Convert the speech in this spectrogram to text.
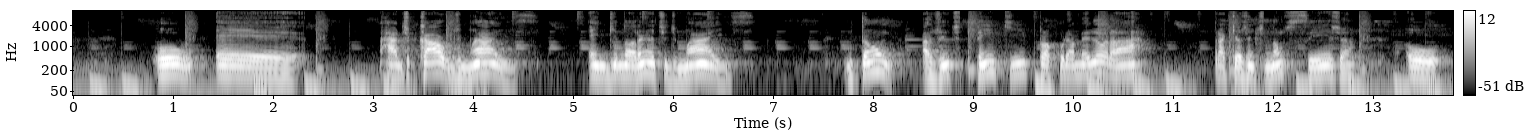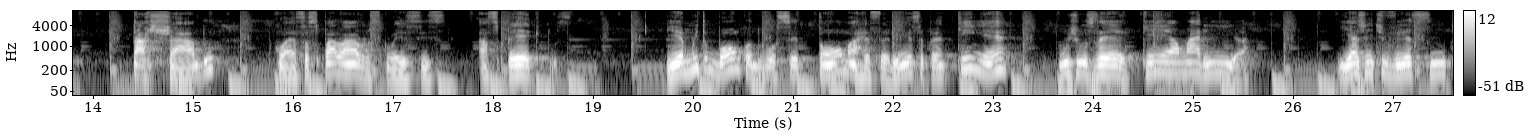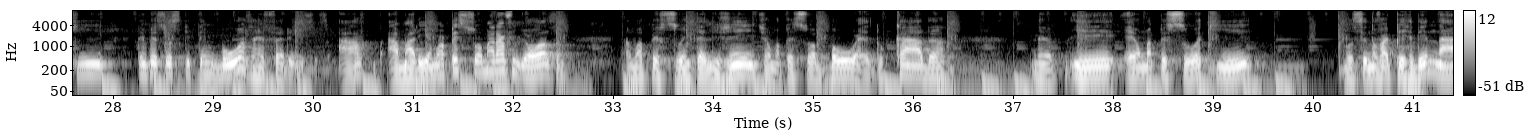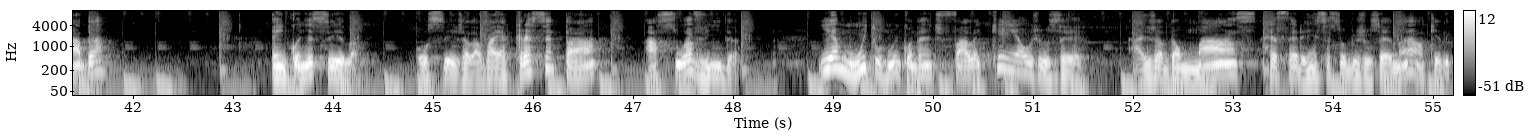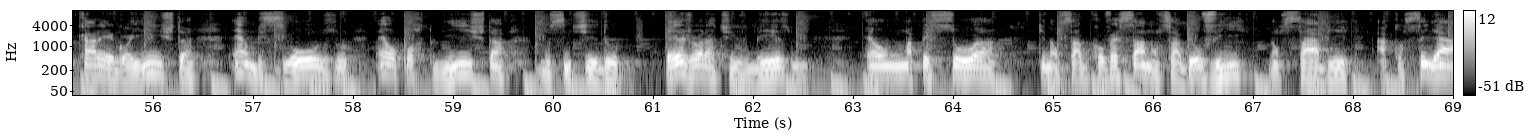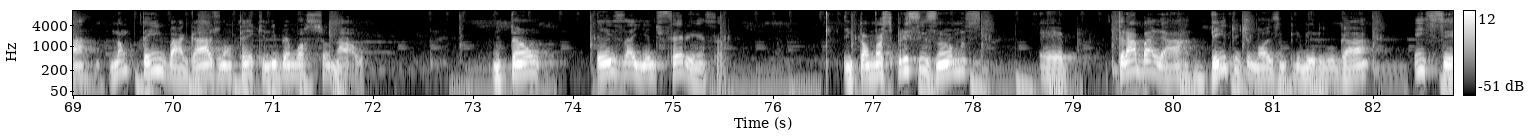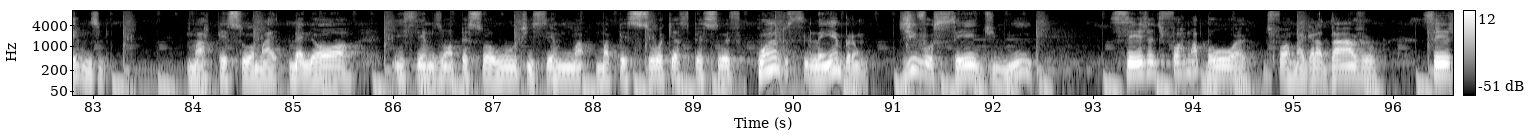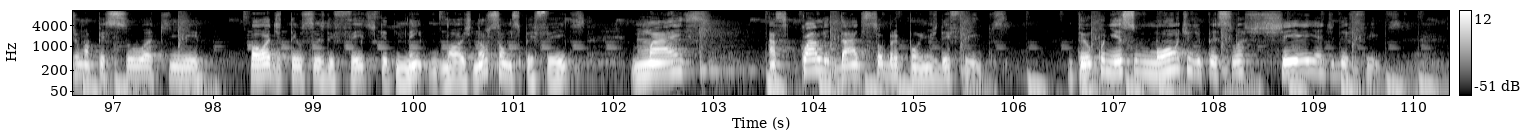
ou é radical demais, é ignorante demais. Então, a gente tem que procurar melhorar para que a gente não seja ou taxado com essas palavras, com esses aspectos. E é muito bom quando você toma a referência para quem é o José, quem é a Maria. E a gente vê assim que tem pessoas que têm boas referências. A, a Maria é uma pessoa maravilhosa, é uma pessoa inteligente, é uma pessoa boa, é educada, né? e é uma pessoa que você não vai perder nada em conhecê-la. Ou seja, ela vai acrescentar a sua vida. E é muito ruim quando a gente fala quem é o José. Aí já dão más referências sobre o José. Não, aquele cara é egoísta, é ambicioso, é oportunista, no sentido pejorativo mesmo. É uma pessoa que não sabe conversar, não sabe ouvir, não sabe aconselhar, não tem bagagem, não tem equilíbrio emocional. Então, eis aí a diferença. Então, nós precisamos é, trabalhar dentro de nós, em primeiro lugar, em sermos uma pessoa mais, melhor, em sermos uma pessoa útil, em sermos uma, uma pessoa que as pessoas, quando se lembram de você, de mim, seja de forma boa, de forma agradável, seja uma pessoa que pode ter os seus defeitos, que nem, nós não somos perfeitos, mas as qualidades sobrepõem os defeitos. Então eu conheço um monte de pessoas cheias de defeitos,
